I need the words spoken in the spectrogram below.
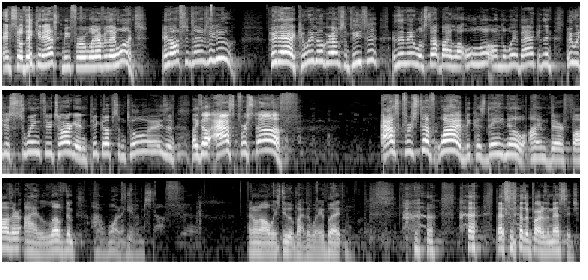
And so they can ask me for whatever they want. And oftentimes they do. Hey, Dad, can we go grab some pizza? And then maybe we'll stop by La Ola on the way back. And then maybe we just swing through Target and pick up some toys. And like they'll ask for stuff. ask for stuff. Why? Because they know I'm their father. I love them. Want to give them stuff. I don't always do it, by the way, but that's another part of the message.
